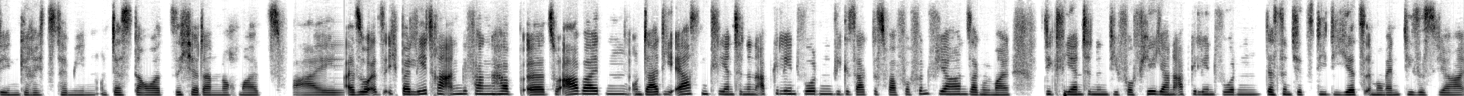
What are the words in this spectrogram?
den Gerichtstermin. Und das dauert sicher dann nochmal zwei. Also als ich bei Letra angefangen habe äh, zu arbeiten und da die ersten Klientinnen abgelehnt wurden, wie gesagt, das war vor fünf Jahren, sagen wir mal, die Klientinnen, die vor vier Jahren abgelehnt wurden, das sind jetzt die, die jetzt im Moment dieses Jahr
